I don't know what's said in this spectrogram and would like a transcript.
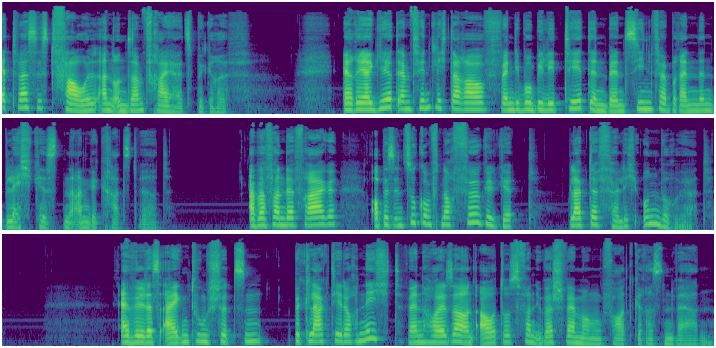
Etwas ist faul an unserem Freiheitsbegriff. Er reagiert empfindlich darauf, wenn die Mobilität in benzinverbrennenden Blechkisten angekratzt wird. Aber von der Frage, ob es in Zukunft noch Vögel gibt, bleibt er völlig unberührt. Er will das Eigentum schützen, beklagt jedoch nicht, wenn Häuser und Autos von Überschwemmungen fortgerissen werden.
